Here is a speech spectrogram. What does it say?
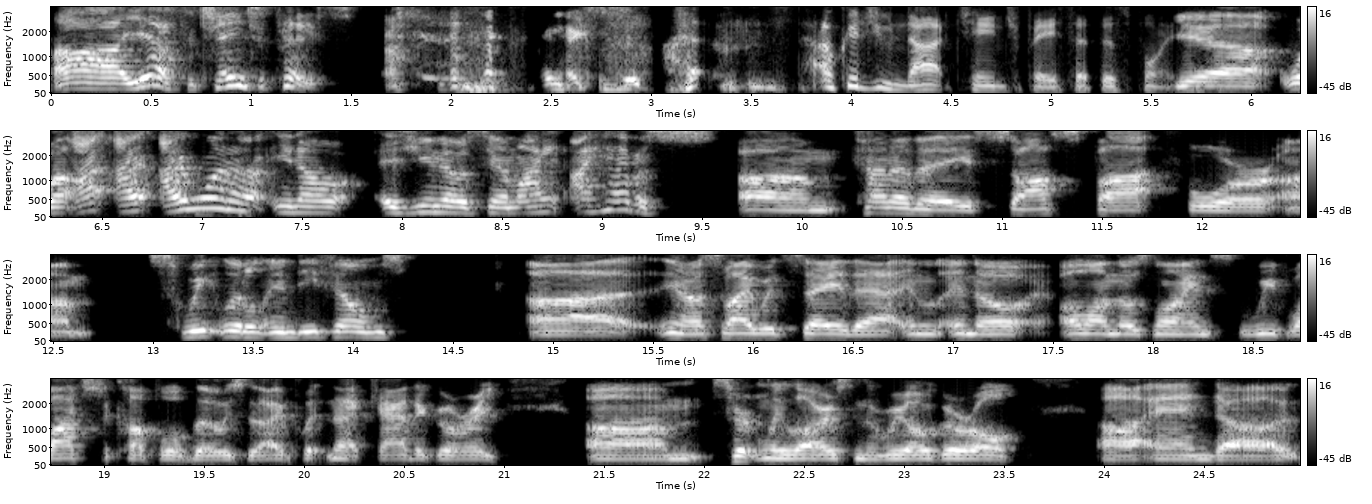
Uh yes, a change of pace. How could you not change pace at this point? Yeah, well, I I, I want to, you know, as you know, Sam, I I have a um kind of a soft spot for um sweet little indie films. Uh, you know, so I would say that, and, and along those lines, we've watched a couple of those that I put in that category. Um, certainly, Lars and the Real Girl, uh, and uh,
